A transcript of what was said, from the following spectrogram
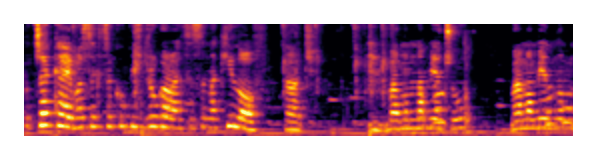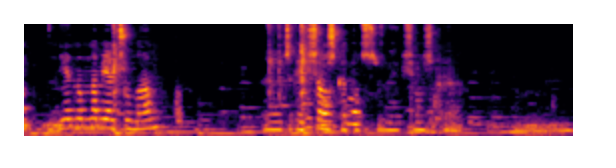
Poczekaj, sobie chcę kupić drugą, ja chcę sobie na kill off dać. Bo mam na mieczu. Bo mam jedną, jedną na mieczu mam. E, czekaj, książkę potrzebuję, książkę. Mm,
